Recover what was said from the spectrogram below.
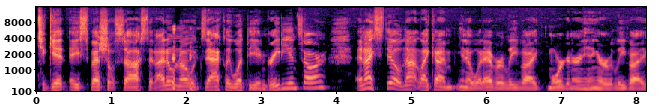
to get a special sauce that I don't know exactly what the ingredients are, and I still not like I'm you know whatever Levi Morgan or anything or Levi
